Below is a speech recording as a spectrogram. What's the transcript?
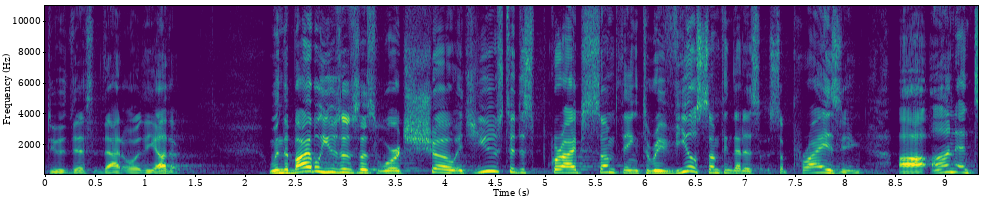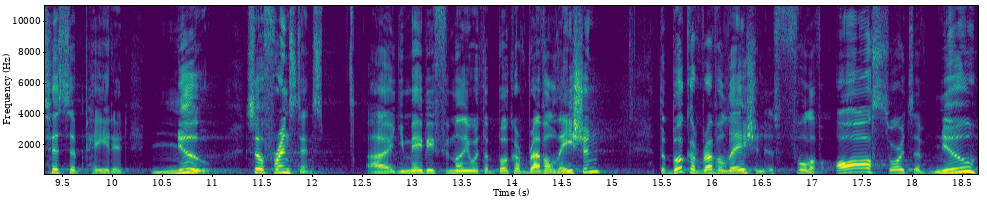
do this, that, or the other. When the Bible uses this word show, it's used to describe something, to reveal something that is surprising, uh, unanticipated, new. So, for instance, uh, you may be familiar with the book of Revelation. The book of Revelation is full of all sorts of new,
